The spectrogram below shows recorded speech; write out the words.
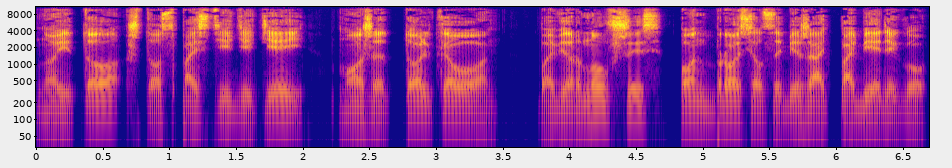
но и то, что спасти детей может только он. Повернувшись, он бросился бежать по берегу.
